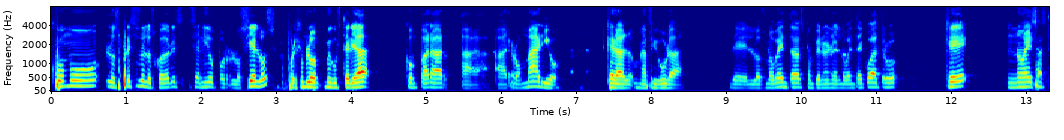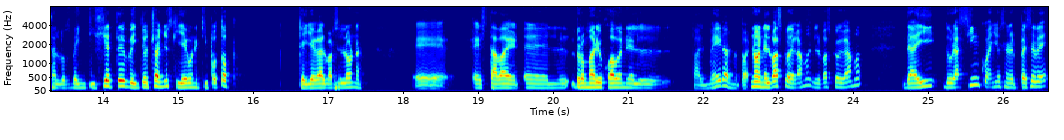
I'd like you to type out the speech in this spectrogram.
cómo los precios de los jugadores se han ido por los cielos. Por ejemplo, me gustaría comparar a Romario que era una figura de los 90, campeón en el 94, que no es hasta los 27, 28 años que llega un equipo top, que llega al Barcelona. Eh, estaba el, Romario jugaba en el Palmeiras, no, en el Vasco de Gama, en el Vasco de Gama. De ahí dura cinco años en el PSV,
